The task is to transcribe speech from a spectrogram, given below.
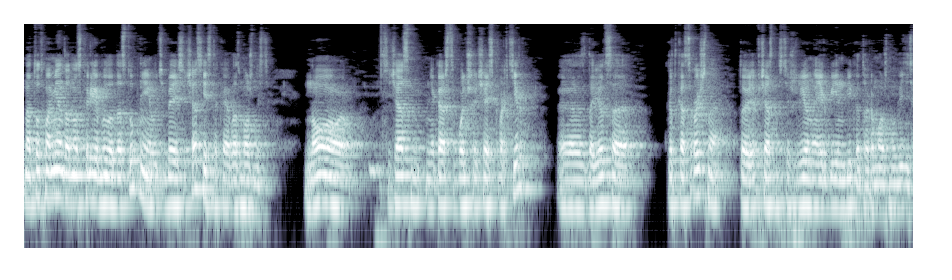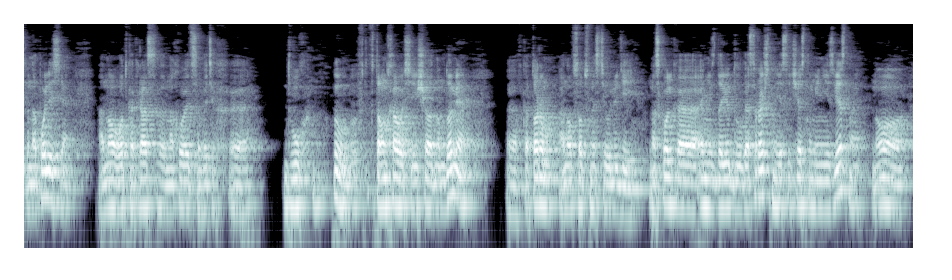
На тот момент оно скорее было доступнее, у тебя и сейчас есть такая возможность, но сейчас, мне кажется, большая часть квартир э, сдается краткосрочно, то в частности, жилье на Airbnb, которое можно увидеть в Иннополисе, оно вот как раз находится в этих э, двух, ну, в, в таунхаусе еще одном доме, э, в котором оно в собственности у людей. Насколько они сдают долгосрочно, если честно, мне неизвестно, но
